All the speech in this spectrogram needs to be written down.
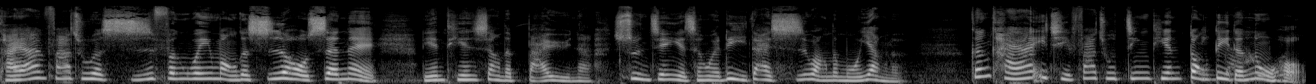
凯安发出了十分威猛的狮吼声，呢，连天上的白云啊，瞬间也成为历代狮王的模样了，跟凯安一起发出惊天动地的怒吼。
